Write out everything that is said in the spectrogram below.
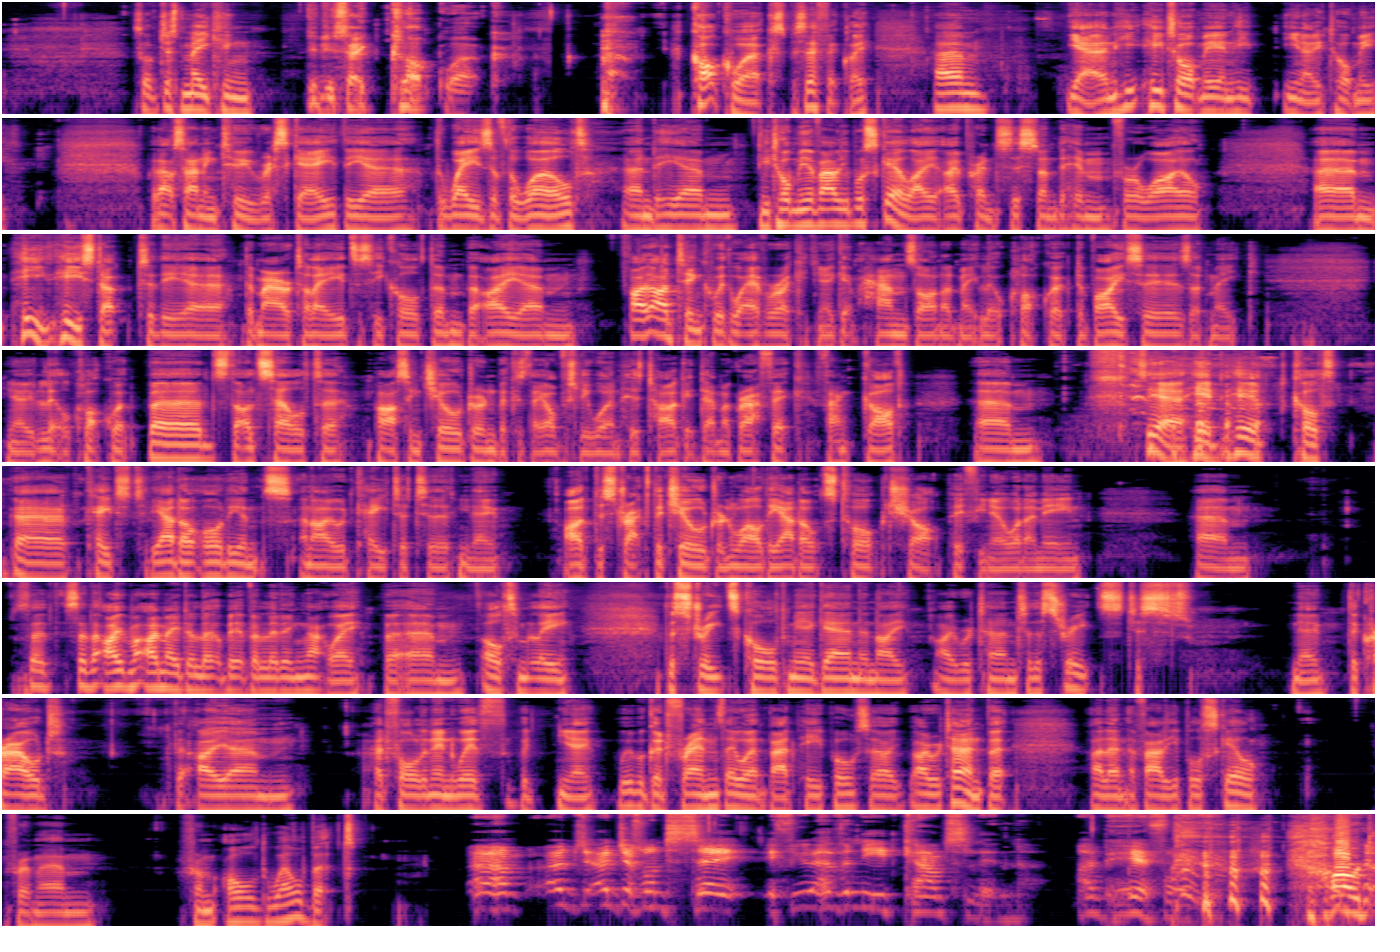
sort of just making Did you say clockwork? cockwork specifically. Um, yeah, and he, he taught me, and he you know he taught me without sounding too risque the uh, the ways of the world, and he um, he taught me a valuable skill. I, I apprenticed under him for a while. Um, he he stuck to the uh, the marital aids as he called them, but I um I'd, I'd tinker with whatever I could you know get my hands on. I'd make little clockwork devices. I'd make you know little clockwork birds that I'd sell to passing children because they obviously weren't his target demographic. Thank God. Um, so yeah, he'd he'd cult, uh, cater to the adult audience, and I would cater to you know I'd distract the children while the adults talked shop, if you know what I mean. Um, so so I I made a little bit of a living that way, but um, ultimately the streets called me again, and I I returned to the streets. Just you know the crowd that I um had fallen in with, you know we were good friends. They weren't bad people, so I, I returned, but I learnt a valuable skill from um from old Welbert. Um, I, j- I just want to say, if you ever need counselling, I'm here for you. oh,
